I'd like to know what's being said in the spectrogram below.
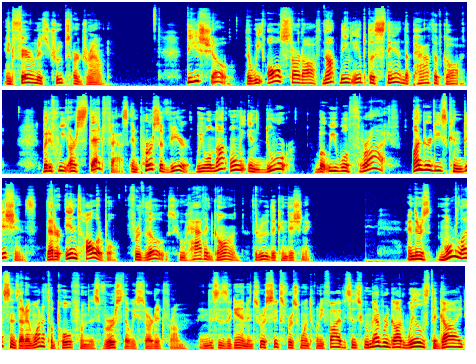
and Pharaoh and his troops are drowned. These show that we all start off not being able to stand the path of God. But if we are steadfast and persevere, we will not only endure, but we will thrive under these conditions that are intolerable for those who haven't gone through the conditioning. And there's more lessons that I wanted to pull from this verse that we started from. And this is again in Surah 6, verse 125. It says, Whomever God wills to guide,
